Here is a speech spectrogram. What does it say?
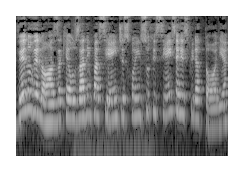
Venovenosa, que é usada em pacientes com insuficiência respiratória.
